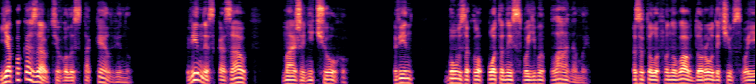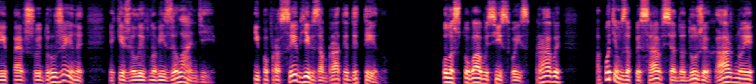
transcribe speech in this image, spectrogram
Я показав цього листа Келвіну. Він не сказав майже нічого. Він був заклопотаний своїми планами, зателефонував до родичів своєї першої дружини, які жили в Новій Зеландії, і попросив їх забрати дитину. Улаштував усі свої справи, а потім записався до дуже гарної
